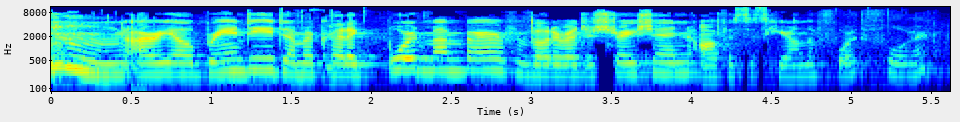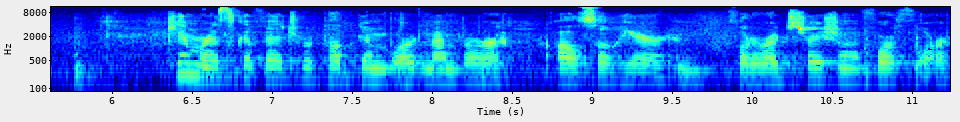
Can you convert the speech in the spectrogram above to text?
Ariel Brandy, Democratic Board Member for voter registration. Office is here on the fourth floor. Kim Riskovich, Republican Board Member, also here in voter registration on the fourth floor.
